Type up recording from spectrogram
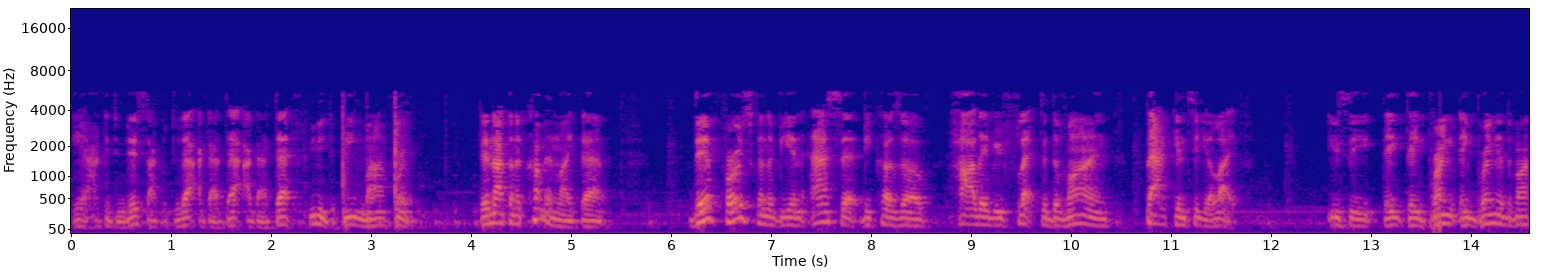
Yeah, I could do this, I could do that, I got that, I got that. You need to be my friend. They're not going to come in like that. They're first going to be an asset because of how they reflect the divine back into your life. You see, they, they bring they bring the divine.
